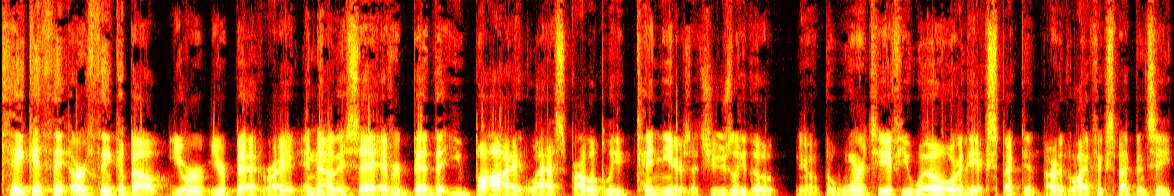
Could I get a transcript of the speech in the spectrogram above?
take a think or think about your your bed right? And now they say every bed that you buy lasts probably 10 years. That's usually the you know the warranty if you will or the expectant or the life expectancy.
